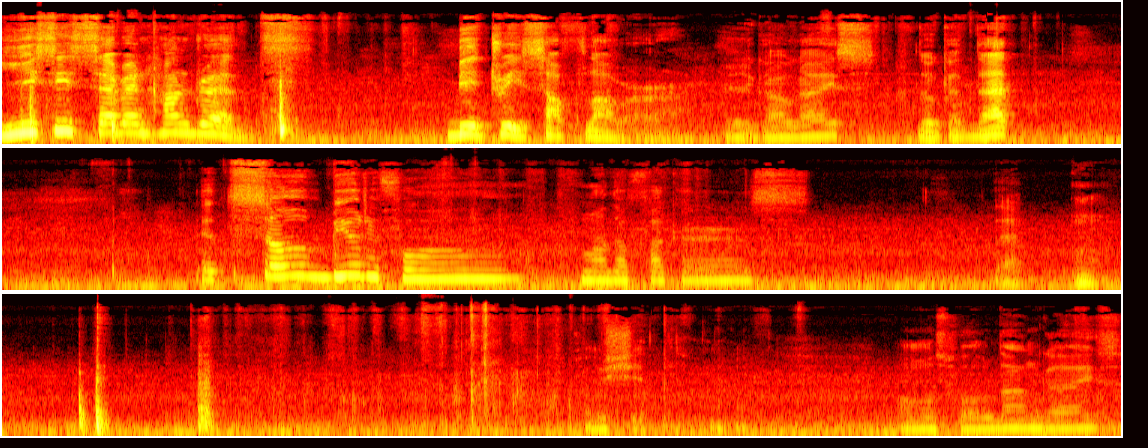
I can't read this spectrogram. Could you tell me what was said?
Yeezy 700 V3 Sunflower. Here you go, guys. Look at that. It's so beautiful, motherfuckers. That. Mm. Oh shit. Almost fall down, guys.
